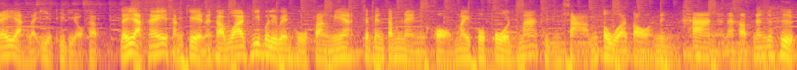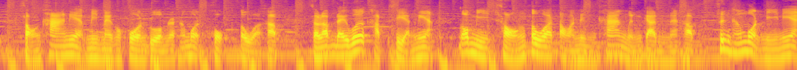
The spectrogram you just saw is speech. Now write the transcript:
ได้อย่างละเอียดทีเดียวครับและอยากให้สังเกตนะครับว่าที่บริเวณหูฟังเนี่ยจะเป็นตำแหน่งของไมโครโฟนมากถึง 3 ตัวต่อ 1 ข้างนะครับนั่นก็คือ 2 ข้างเนี่ยมีไมโครโฟนรวมแล้วทั้งหมด 6 ตัวครับสำหรับไดเวอร์ขับเสียงเนี่ยก็มี 2 ตัวต่อ 1 ข้างเหมือนกันนะครับซึ่งทั้งหมดนี้เนี่ย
